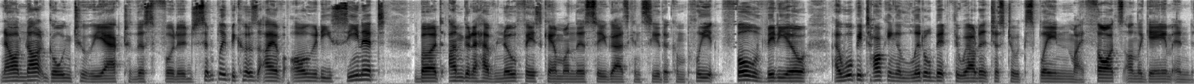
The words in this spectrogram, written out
Now, I'm not going to react to this footage simply because I have already seen it but I'm gonna have no face cam on this so you guys can see the complete full video. I will be talking a little bit throughout it just to explain my thoughts on the game and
